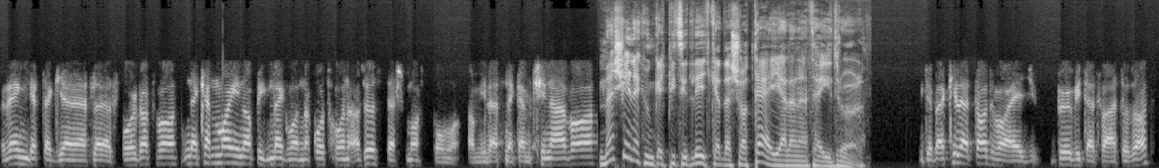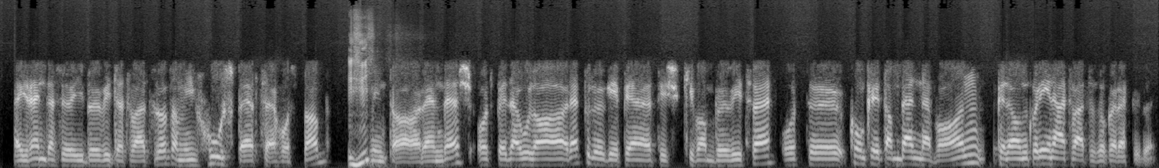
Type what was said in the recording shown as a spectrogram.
rengeteg jelenet le lett forgatva. Nekem mai napig megvannak otthon az összes maszkom, ami lett nekem csinálva. Mesélj nekünk egy picit légy a te jeleneteidről. Ugye be ki lett adva egy bővített változat, egy rendezői bővített változat, ami 20 perccel hosszabb, uh-huh. mint a rendes. Ott például a repülőgép jelenet is ki van bővítve, ott ö, konkrétan benne van, például amikor én átváltozok a repülőn.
